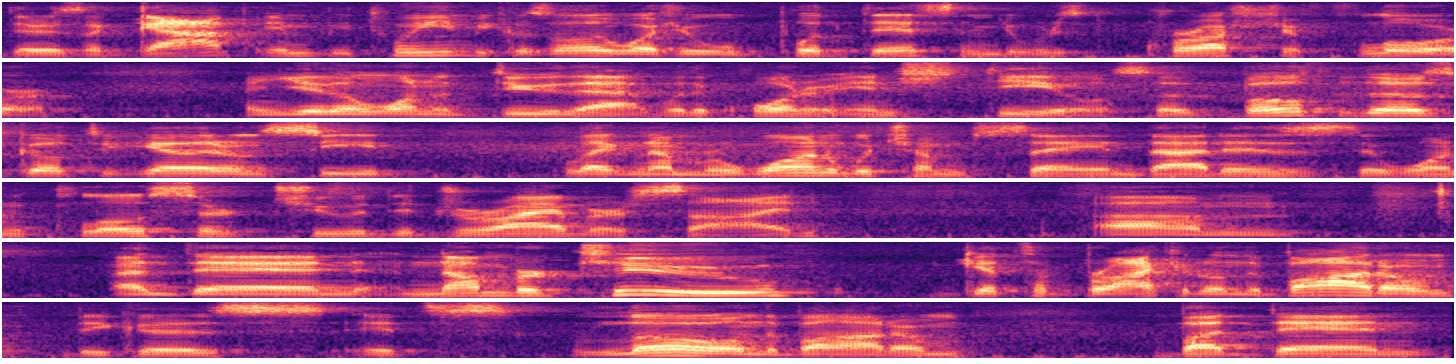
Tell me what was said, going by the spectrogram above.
there's a gap in between because otherwise you will put this and you will just crush your floor and you don't want to do that with a quarter inch steel. So both of those go together on seat leg number one, which I'm saying that is the one closer to the driver's side. Um, and then number two gets a bracket on the bottom because it's low on the bottom, but then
